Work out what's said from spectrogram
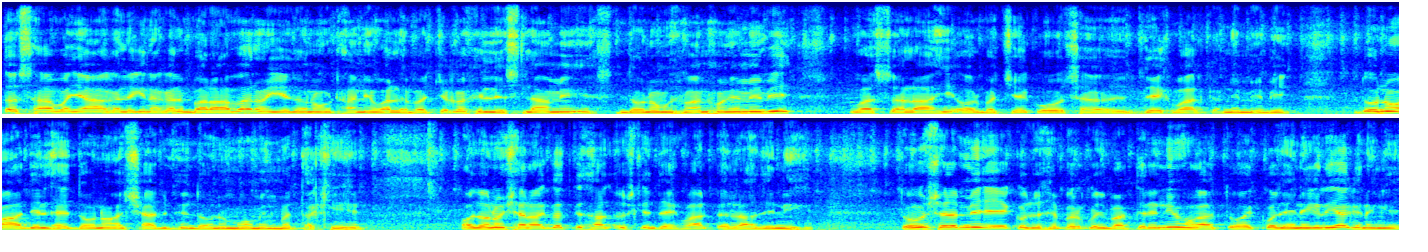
تصاو یا اگر لیکن اگر برابر ہو یہ دونوں اٹھانے والے بچے کو پھر اسلامی دونوں مسلمان ہونے میں بھی وہ صلاحی اور بچے کو دیکھ بھال کرنے میں بھی دونوں عادل ہے دونوں اشاد ہیں، دونوں مومن متقی ہیں اور دونوں شراکت کے ساتھ اس کی دیکھ بھال پہ راضی نہیں ہیں۔ تو اس شرح میں ایک کو دوسرے پر کوئی برتری نہیں ہوگا، تو ایک کو دینے کے لیے کریں گے؟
